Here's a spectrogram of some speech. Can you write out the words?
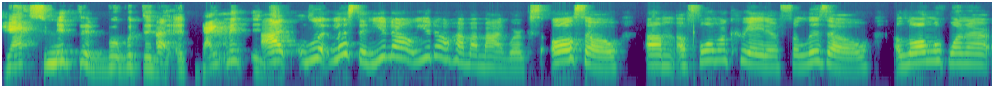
Jack Smith with the I, indictment. I l- listen. You know. You know how my mind works. Also, um, a former creative for Lizzo, along with one of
